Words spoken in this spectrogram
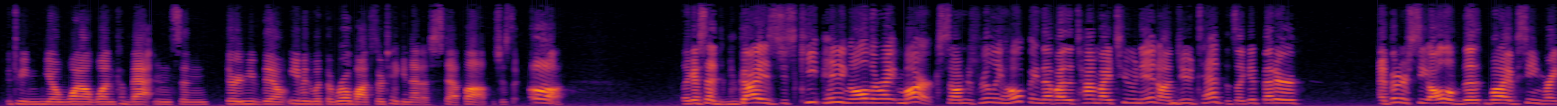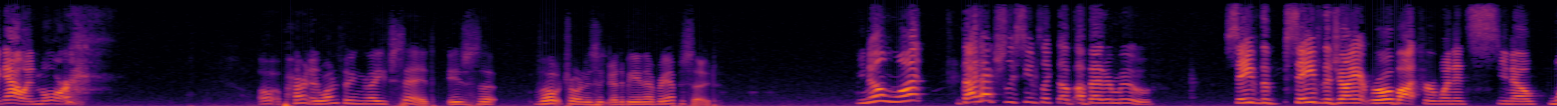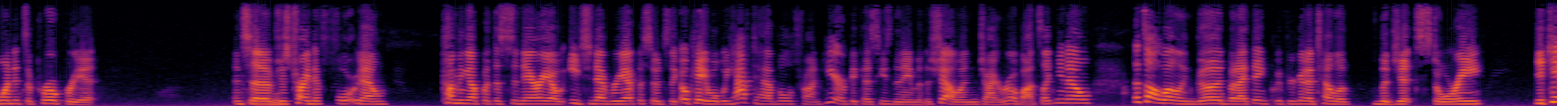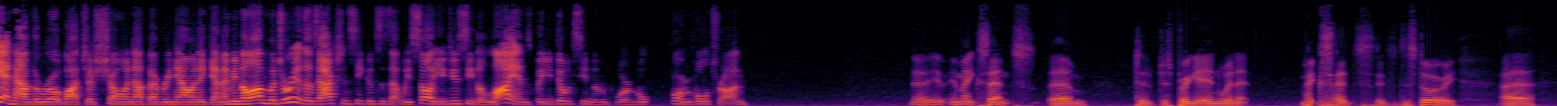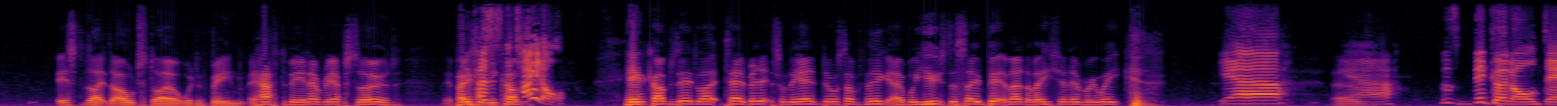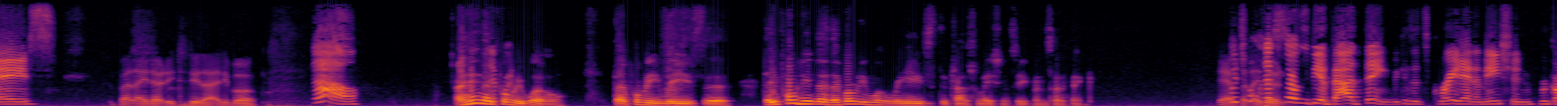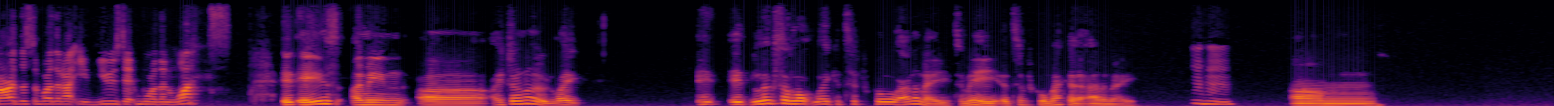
between you know one-on-one combatants and they're you know, even with the robots they're taking that a step up. It's just like ugh. Like i said you guys just keep hitting all the right marks. So i'm just really hoping that by the time i tune in on june 10th it's like it better i better see all of the what i'm seeing right now and more. Oh apparently one thing they've said is that voltron isn't going to be in every episode. You know what that actually seems like a, a better move Save the save the giant robot for when it's you know when it's appropriate. Instead yeah, well, of just trying to for you know coming up with a scenario each and every episode. It's like okay, well we have to have Voltron here because he's the name of the show and giant robots. Like you know that's all well and good, but I think if you're gonna tell a legit story, you can't have the robot just showing up every now and again. I mean, a lot majority of those action sequences that we saw, you do see the lions, but you don't see them form, form Voltron. No, it, it makes sense. Um, to just bring it in when it makes sense into the story. Uh, it's like the old style would have been. It has to be in every episode. It basically comes, title. It comes in like ten minutes from the end or something, and we use the same bit of animation every week. yeah, um, yeah. Those big good old days. But they don't need to do that anymore. No. I think they probably will. They'll probably reuse the they probably no. They probably will reuse the transformation sequence. I think. Yeah, Which won't necessarily be a bad thing because it's great animation, regardless of whether or not you've used it more than once. It is. I mean, uh, I don't know. Like, it it looks a lot like a typical anime to me, a typical mecha anime. Mm-hmm. Um.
